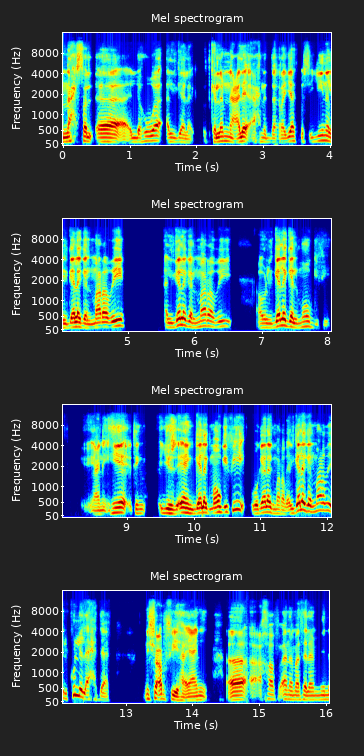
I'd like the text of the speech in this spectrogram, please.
نحصل آه، اللي هو القلق. تكلمنا عليه إحنا الدرجات بس يجينا القلق المرضي القلق المرضي أو القلق الموقفي. يعني هي جزئين قلق موقفي وقلق مرضي. القلق المرضي لكل الأحداث نشعر فيها. يعني آه، أخاف أنا مثلا من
